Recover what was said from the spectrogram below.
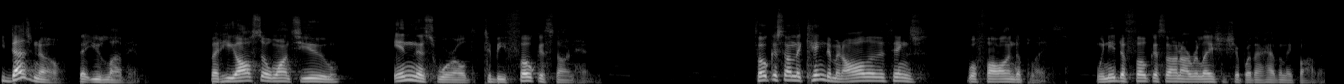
He does know that you love him, but he also wants you in this world to be focused on him. Focus on the kingdom, and all other things will fall into place. We need to focus on our relationship with our Heavenly Father.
